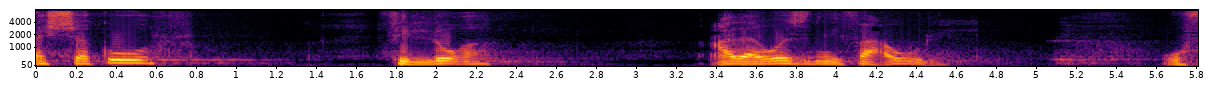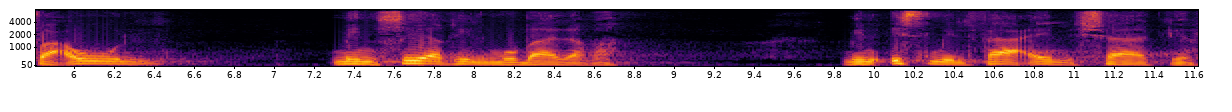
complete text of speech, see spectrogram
الشكور في اللغة على وزن فعول وفعول من صيغ المبالغة من اسم الفاعل شاكر.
